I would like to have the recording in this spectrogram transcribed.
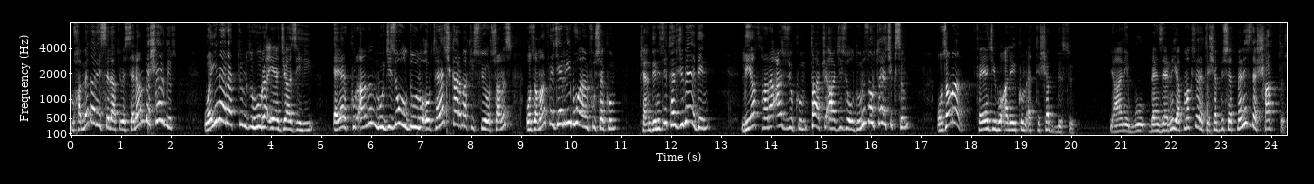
Muhammed aleyhissalatu vesselam beşerdir. Ve yine erettum zuhura i'cazihi. Eğer Kur'an'ın mucize olduğunu ortaya çıkarmak istiyorsanız o zaman fecerribu enfusekum. Kendinizi tecrübe edin. Liyazhara aczukum ta ki aciz olduğunuz ortaya çıksın. O zaman feyecibu aleykum et teşebbüsü. Yani bu benzerini yapmak üzere teşebbüs etmeniz de şarttır.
